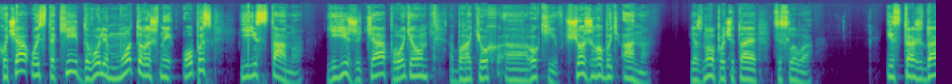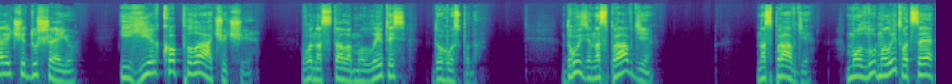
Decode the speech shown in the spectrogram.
Хоча ось такий доволі моторошний опис її стану її життя протягом багатьох років. Що ж робить Анна? Я знову прочитаю ці слова. І страждаючи душею, і гірко плачучи, вона стала молитись до Господа. Друзі, насправді, насправді, молитва це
